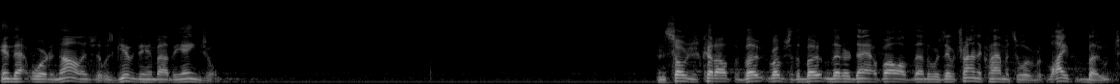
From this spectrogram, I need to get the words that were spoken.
in that word of knowledge that was given to him by the angel. And the soldiers cut off the boat, ropes of the boat and let her down, fall off. In other words, they were trying to climb into a lifeboat.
